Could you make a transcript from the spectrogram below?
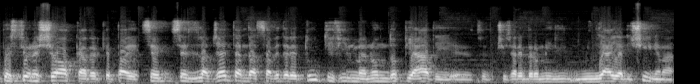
questione sciocca, perché poi se, se, la gente andasse a vedere tutti i film non doppiati eh, ci sarebbero migliaia di cinema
